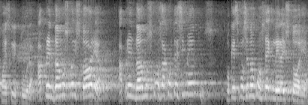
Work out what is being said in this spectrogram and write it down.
com a Escritura, aprendamos com a história, aprendamos com os acontecimentos. Porque se você não consegue ler a história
